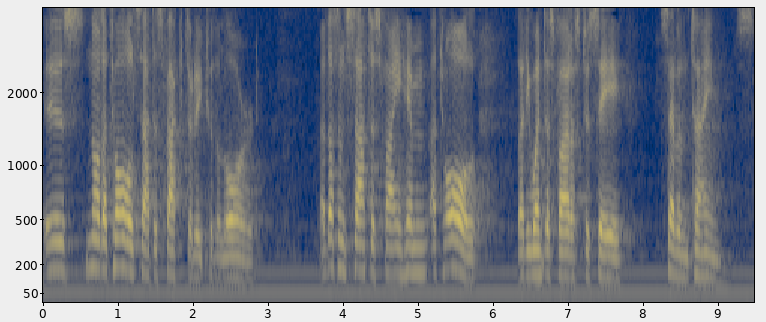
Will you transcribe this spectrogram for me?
is not at all satisfactory to the Lord. It doesn't satisfy him at all that he went as far as to say seven times.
